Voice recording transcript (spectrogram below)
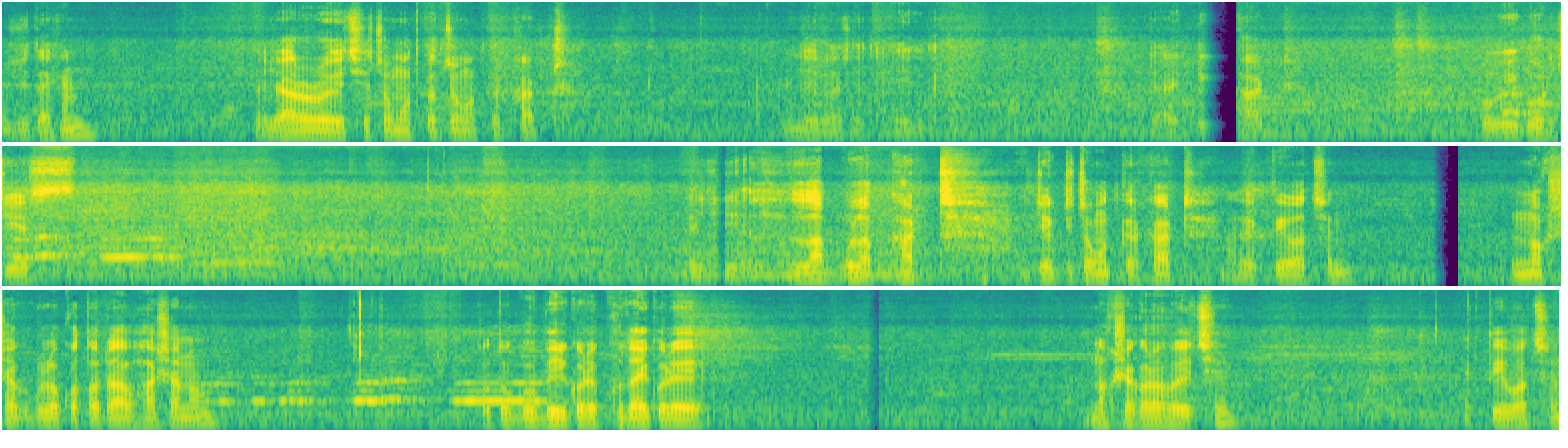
এই যে দেখেন, এই যে আরও রয়েছে চমৎকার চমৎকার খাট। এই যে রয়েছে, এই আরেকটি খাট। খুবই গর্জিয়াস এই যে লাভ গোলাপ খাট, এটি একটি চমৎকার খাট দেখতেই পাচ্ছেন। নকশাগুলো কতটা ভাসানো, কত গভীর করে খোদাই করে নকশা করা হয়েছে। দেখতেই পাচ্ছেন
